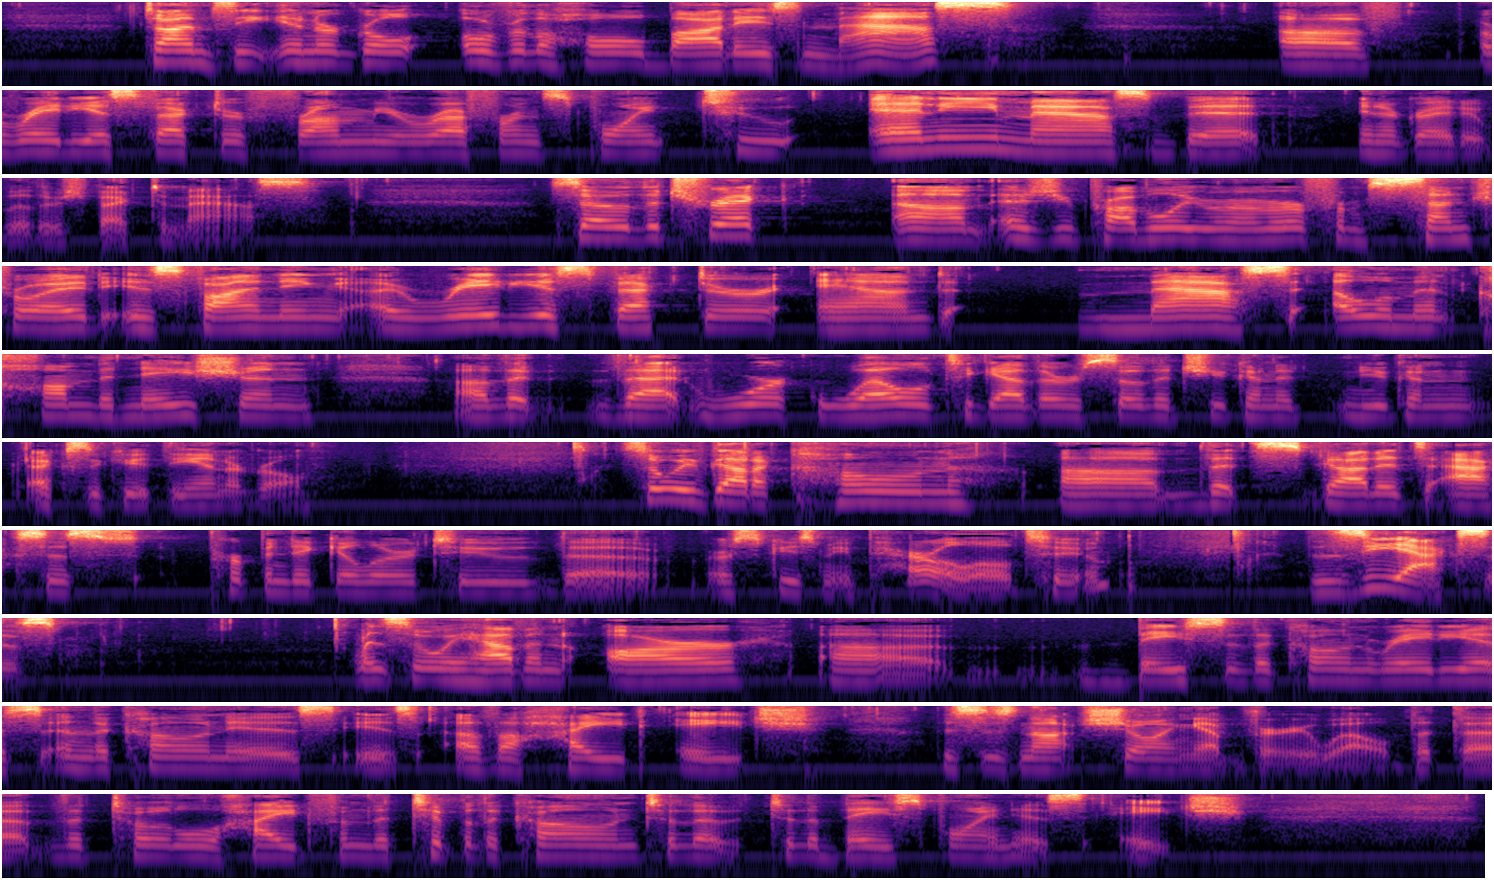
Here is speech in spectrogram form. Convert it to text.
times the integral over the whole body's mass of a radius vector from your reference point to any mass bit integrated with respect to mass. So the trick, um, as you probably remember from centroid, is finding a radius vector and mass element combination uh, that that work well together so that you can you can execute the integral. So we've got a cone uh, that's got its axis perpendicular to the, or excuse me, parallel to the z-axis. And so we have an r uh, base of the cone radius, and the cone is is of a height h. This is not showing up very well, but the, the total height from the tip of the cone to the to the base point is h.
